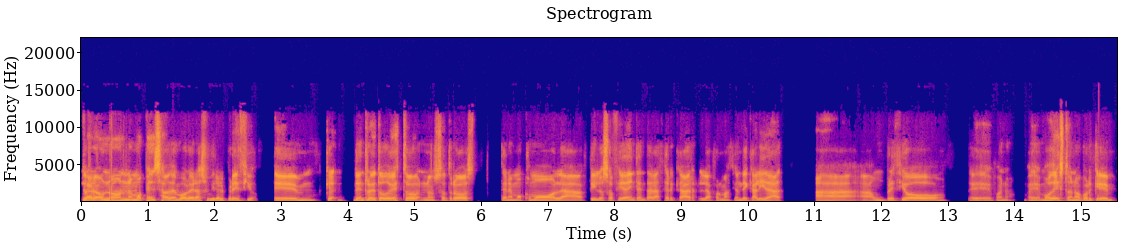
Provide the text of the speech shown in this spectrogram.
Claro, aún no, hemos pensado en volver a subir el precio. Em, dentro de todo esto, nosotros tenemos como la filosofía de intentar acercar la formación de calidad a, un precio, eh, bueno, eh, modesto, ¿no? Porque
